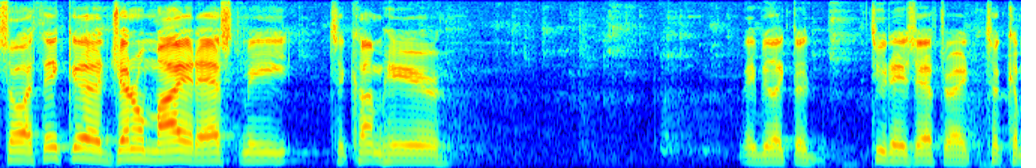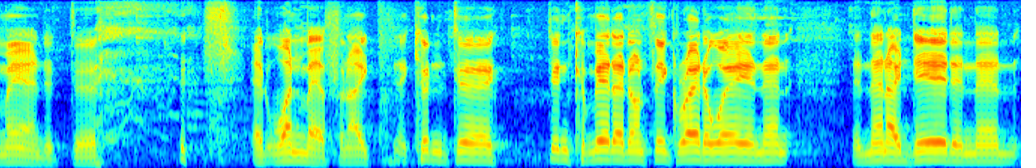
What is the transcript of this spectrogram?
So I think uh, General Myatt asked me to come here maybe like the two days after I took command at uh, at one MEF, and I, I couldn't uh, didn't commit. I don't think right away, and then and then I did, and then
